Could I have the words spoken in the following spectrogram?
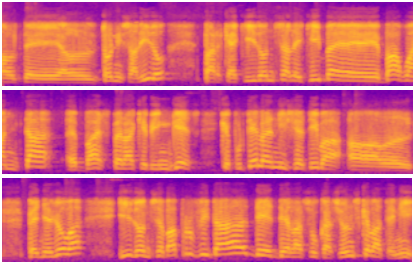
el de el Toni Salido, perquè aquí doncs, l'equip eh, va aguantar, eh, va esperar que vingués, que portés la iniciativa al Penyallova i doncs se va aprofitar de, de les ocasions que va tenir.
